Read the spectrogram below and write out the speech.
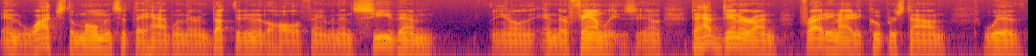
and watch the moments that they have when they're inducted into the Hall of Fame and then see them you know, and their families. You know, to have dinner on Friday night at Cooperstown with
